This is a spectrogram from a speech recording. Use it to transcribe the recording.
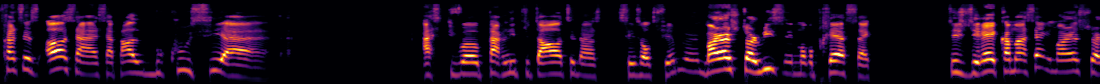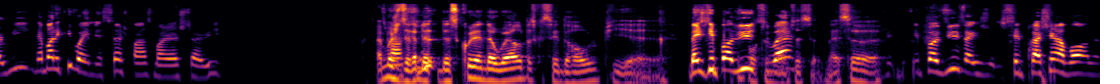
Francis A, ça, ça parle beaucoup aussi à, à ce qu'il va parler plus tard dans ses autres films. là. Marriage Story, c'est mon préf. je dirais commencer avec Marriage Story. N'importe qui va aimer ça, je pense, Marriage Story. Ben, moi, je dirais? The, The School and the Well parce que c'est drôle, puis euh, Ben, je l'ai pas vu, tu vois. monde, c'est ça. Mais ça, euh, Je l'ai pas vu, c'est le prochain à voir. Là.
